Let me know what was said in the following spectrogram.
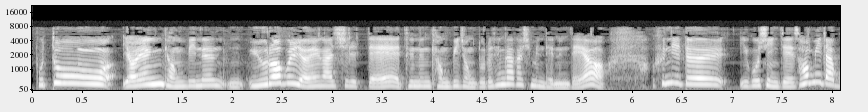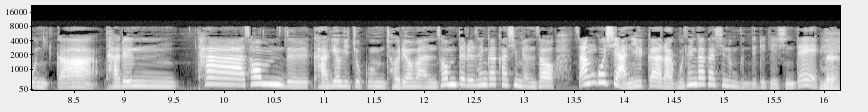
보통 여행 경비는 유럽을 여행하실 때 드는 경비 정도를 생각하시면 되는데요. 흔히들 이곳이 이제 섬이다 보니까 다른 타 섬들 가격이 조금 저렴한 섬들을 생각하시면서 싼 곳이 아닐까라고 생각하시는 분들이 계신데 네.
